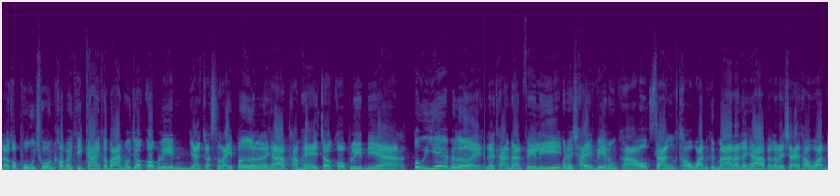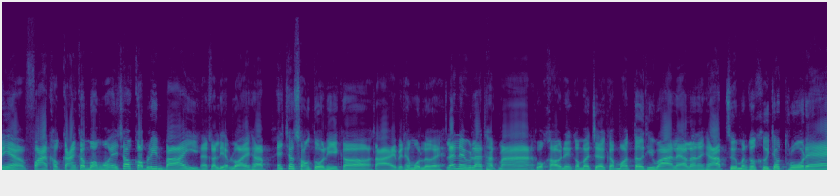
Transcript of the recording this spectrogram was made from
แล้วก็พุ่งชนเข้าไปที่กางกระบาลของเจ้ากอบลิน อย่างกับสไนเปอร์แล้วนะครับทำให้เจ้ากอบลินเนี่ยตุยเย่ไปเลย และทางด้านเฟรีก็ได้ใช้เวทของเขาสร้างเถาวันขึ้นมาแล้วนะครับแล้วก็ได้ใช้เถาวันเนี่ยฟาดเข้ากลางกระหม่อมของไอ้เจ้ากอบลินไปแล้วก็เรียบร้อยครับไอ้เจ้าสองตัวนี้ก็ตายไปทั้งหมดเลย และในเวลาถัดมา พวกเขาเนี่ยก็มาเจอกับมอนสเตอร์ที่ว่าแล้วแล้วนะครับซึ่งมันก็คือเจ้าโทรแดง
